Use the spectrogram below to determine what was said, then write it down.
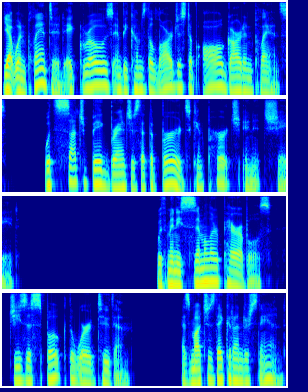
Yet when planted, it grows and becomes the largest of all garden plants, with such big branches that the birds can perch in its shade. With many similar parables, Jesus spoke the word to them, as much as they could understand.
